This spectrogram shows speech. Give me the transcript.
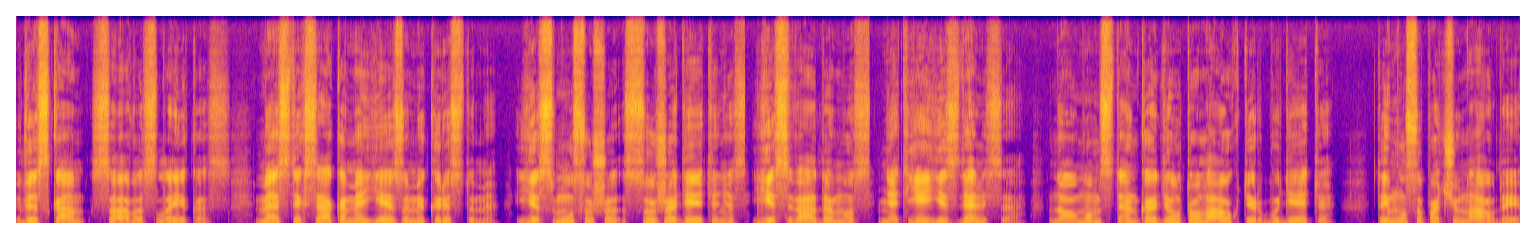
viskam savas laikas. Mes tik sekame Jėzumi Kristumi. Jis mūsų sužadėtinis, jis veda mus, net jei jis dėlse. Na, o mums tenka dėl to laukti ir būdėti, tai mūsų pačių naudai.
